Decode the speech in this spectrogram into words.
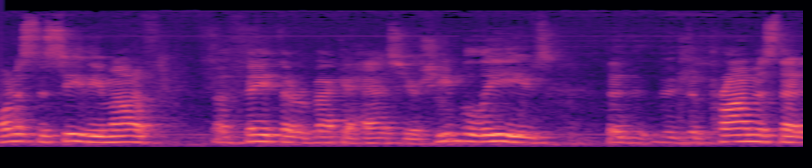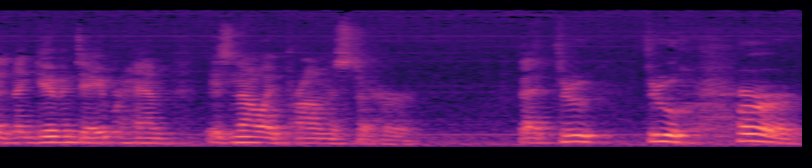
Want us to see the amount of, of faith that Rebecca has here. She believes that the, the promise that has been given to Abraham is now a promise to her. That through, through her,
